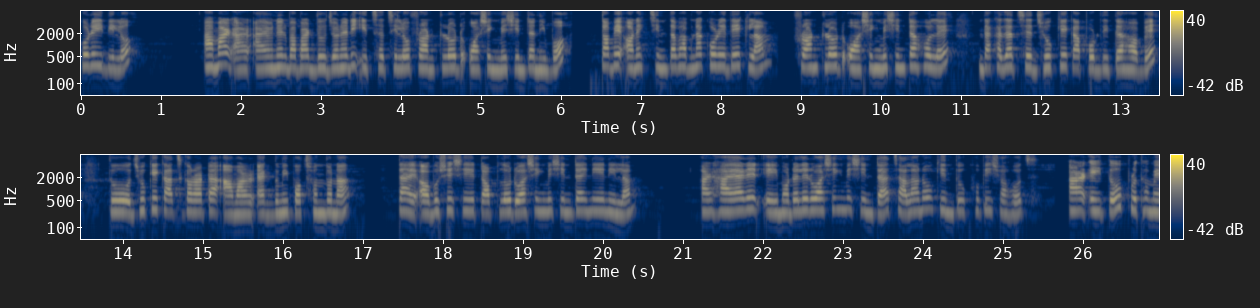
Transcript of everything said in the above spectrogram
করেই দিল। আমার আর আয়নের বাবার দুজনেরই ইচ্ছা ছিল ফ্রন্ট লোড ওয়াশিং মেশিনটা নিব। তবে অনেক চিন্তা ভাবনা করে দেখলাম ফ্রন্ট লোড ওয়াশিং মেশিনটা হলে দেখা যাচ্ছে ঝুঁকে কাপড় দিতে হবে। তো ঝুঁকে কাজ করাটা আমার একদমই পছন্দ না। তাই অবশেষে টপ লোড ওয়াশিং মেশিনটাই নিয়ে নিলাম। আর হায়ারের এই মডেলের ওয়াশিং মেশিনটা চালানোও কিন্তু খুবই সহজ। আর এই তো প্রথমে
